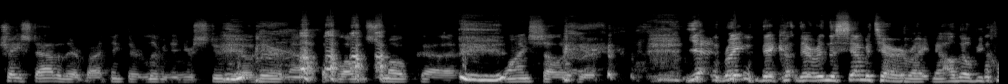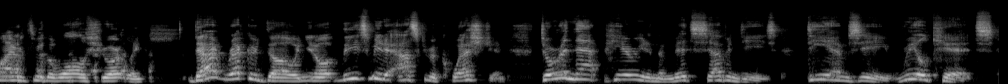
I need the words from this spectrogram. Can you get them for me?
chased out of there, but I think they're living in your studio here now at the Blow Smoke uh, wine cellar here. Yeah, right. They're, they're in the cemetery right now. They'll be climbing through the walls shortly. That record, though, and you know, it leads me to ask you a question. During that period in the mid 70s, DMZ, Real Kids,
